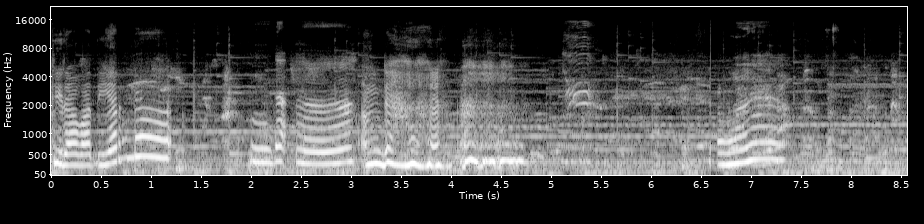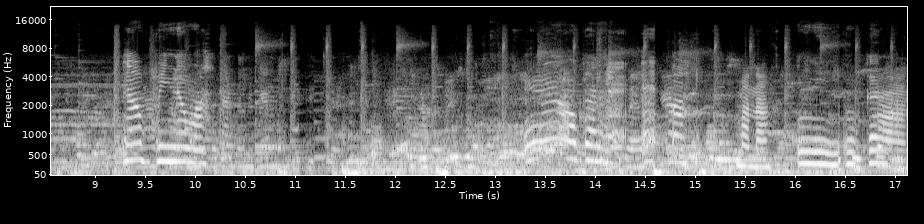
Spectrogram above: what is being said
Dirawat Tiar enggak? Enggak, mah. Enggak. Wah. Ngapain mah? Mana? Bukan.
